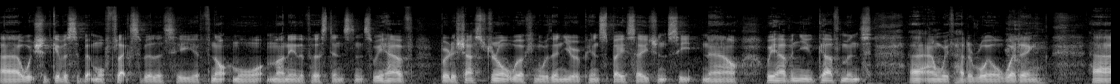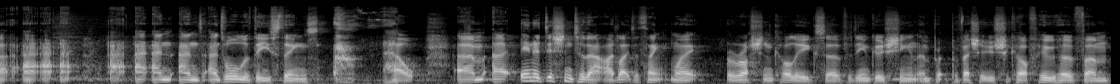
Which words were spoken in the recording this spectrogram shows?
uh, which should give us a bit more flexibility, if not more money in the first instance. We have British astronaut working within European Space Agency now. We have a new government, uh, and we've had a royal wedding. Uh, and, and, and all of these things help. Um, uh, in addition to that, I'd like to thank my Russian colleagues, uh, Vadim Gushin and Pr- Professor Ushakov, who have um,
